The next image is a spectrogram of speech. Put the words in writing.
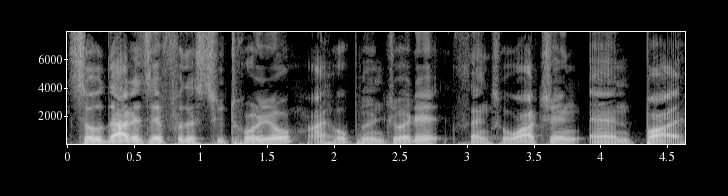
So that is it for this tutorial. I hope you enjoyed it. Thanks for watching, and bye.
